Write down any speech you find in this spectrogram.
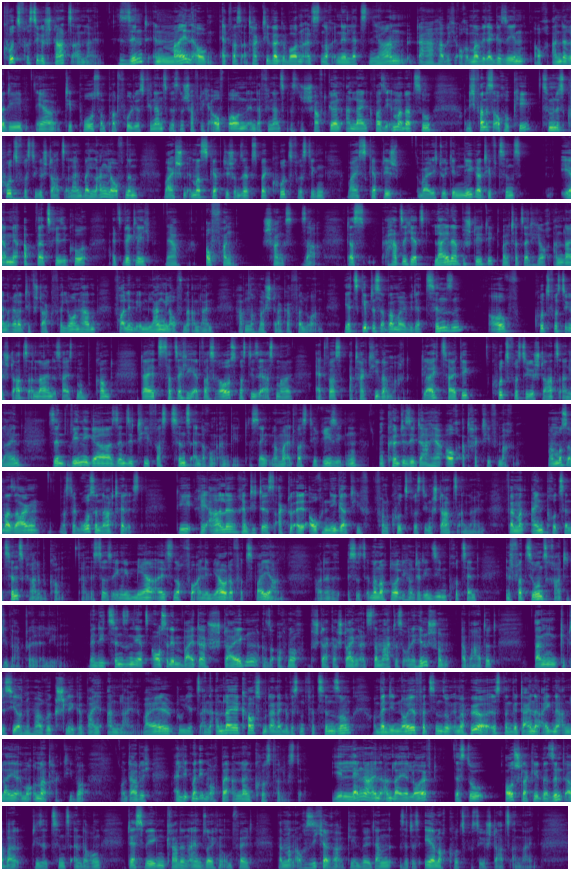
Kurzfristige Staatsanleihen sind in meinen Augen etwas attraktiver geworden als noch in den letzten Jahren. Da habe ich auch immer wieder gesehen, auch andere, die eher Depots und Portfolios finanzwissenschaftlich aufbauen. In der Finanzwissenschaft gehören Anleihen quasi immer dazu. Und ich fand es auch okay, zumindest kurzfristige Staatsanleihen. Bei langlaufenden war ich schon immer skeptisch und selbst bei kurzfristigen war ich skeptisch, weil ich durch den Negativzins eher mehr Abwärtsrisiko als wirklich ja, Auffang Chance sah. Das hat sich jetzt leider bestätigt, weil tatsächlich auch Anleihen relativ stark verloren haben. Vor allem eben langlaufende Anleihen haben nochmal stärker verloren. Jetzt gibt es aber mal wieder Zinsen auf kurzfristige Staatsanleihen. Das heißt, man bekommt da jetzt tatsächlich etwas raus, was diese erstmal etwas attraktiver macht. Gleichzeitig kurzfristige Staatsanleihen sind weniger sensitiv, was Zinsänderungen angeht. Das senkt nochmal etwas die Risiken und könnte sie daher auch attraktiv machen. Man muss aber sagen, was der große Nachteil ist, die reale Rendite ist aktuell auch negativ von kurzfristigen Staatsanleihen. Wenn man 1% Zins gerade bekommt, dann ist das irgendwie mehr als noch vor einem Jahr oder vor zwei Jahren. Aber dann ist es immer noch deutlich unter den 7% Inflationsrate, die wir aktuell erleben. Wenn die Zinsen jetzt außerdem weiter steigen, also auch noch stärker steigen, als der Markt es ohnehin schon erwartet, dann gibt es hier auch nochmal Rückschläge bei Anleihen, weil du jetzt eine Anleihe kaufst mit einer gewissen Verzinsung und wenn die neue Verzinsung immer höher ist, dann wird deine eigene Anleihe immer unattraktiver und dadurch erlebt man eben auch bei Anleihen Kursverluste. Je länger eine Anleihe läuft, desto ausschlaggebender sind aber diese Zinsänderungen. Deswegen, gerade in einem solchen Umfeld, wenn man auch sicherer gehen will, dann sind es eher noch kurzfristige Staatsanleihen.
